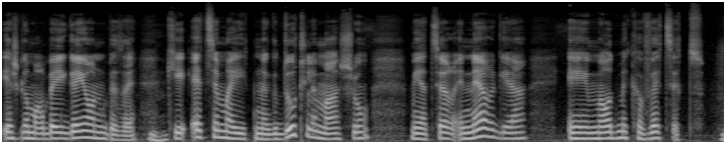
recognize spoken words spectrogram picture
יש גם הרבה היגיון בזה, mm-hmm. כי עצם ההתנגדות למשהו מייצר אנרגיה אה, מאוד מכווצת. Mm-hmm.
